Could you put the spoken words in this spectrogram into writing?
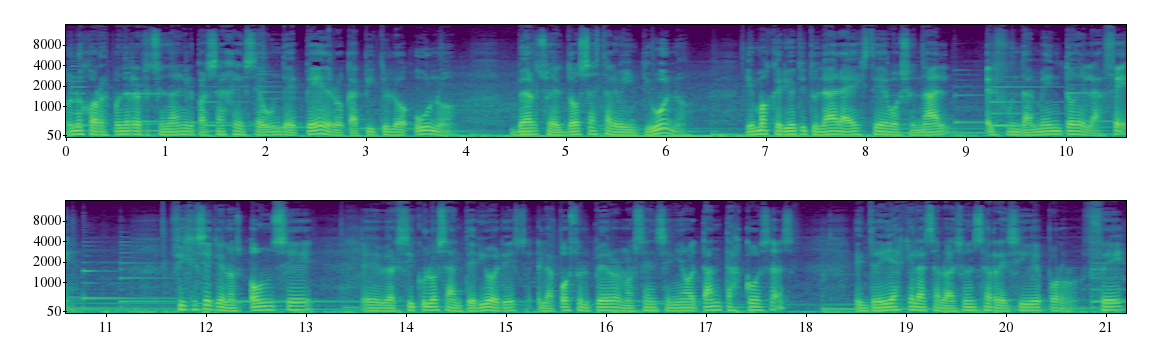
Hoy nos corresponde reflexionar en el pasaje de 2 de Pedro, capítulo 1, verso del 2 hasta el 21. Y hemos querido titular a este devocional El fundamento de la fe. Fíjese que en los 11 eh, versículos anteriores, el apóstol Pedro nos ha enseñado tantas cosas, entre ellas que la salvación se recibe por fe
